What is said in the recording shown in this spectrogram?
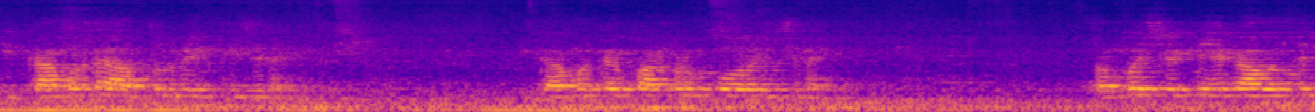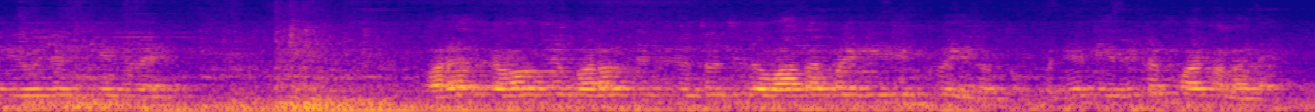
ही कामं काय अब्दुल व्यक्तीची नाही. ही कामं काय पांडुरंग पवारांची नाही. संभाष शेट्टी ह्या गावाचं नियोजन केलेलं आहे. बऱ्याच गावात बऱ्याच बराच तिथं वादापैकी जिंकून येत होतो. पण हे रिटर्न पाठवला नाही.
